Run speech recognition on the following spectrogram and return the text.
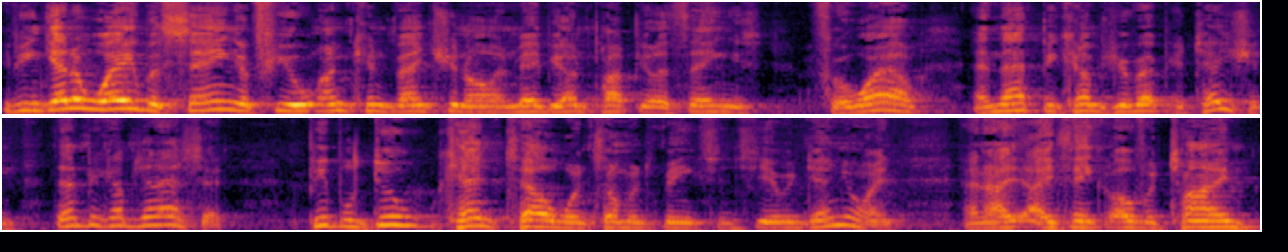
if you can get away with saying a few unconventional and maybe unpopular things for a while, and that becomes your reputation, then becomes an asset. People do can tell when someone's being sincere and genuine. And I, I think over time,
